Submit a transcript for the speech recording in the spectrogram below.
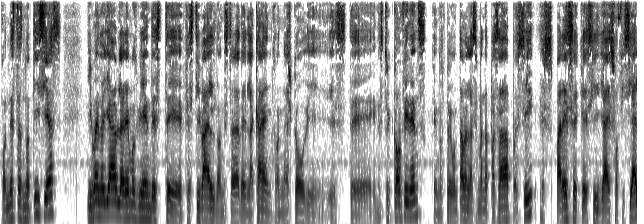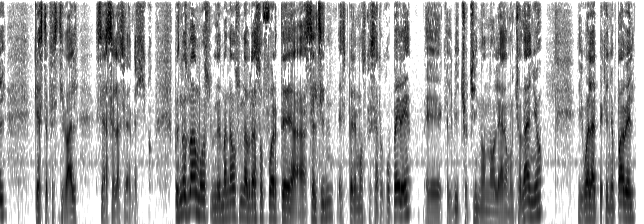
con estas noticias. Y bueno, ya hablaremos bien de este festival donde estará Dan Lacaen con Nash Code y este, en Street Confidence, que nos preguntaban la semana pasada. Pues sí, es, parece que sí, ya es oficial que este festival se hace en la Ciudad de México. Pues nos vamos, les mandamos un abrazo fuerte a, a Celsin, esperemos que se recupere, eh, que el bicho chino no le haga mucho daño. Igual al pequeño Pavel,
